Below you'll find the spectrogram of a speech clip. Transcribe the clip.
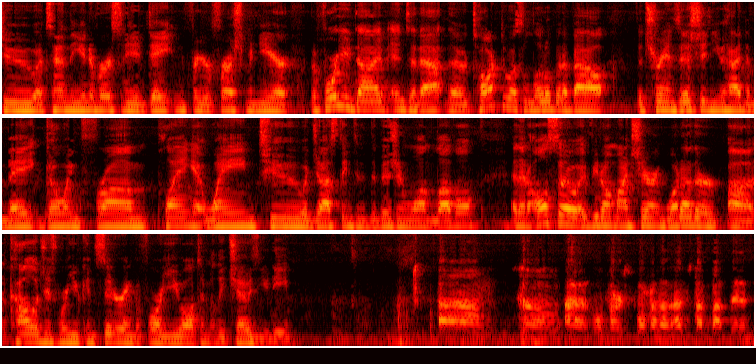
to attend the University of Dayton for your freshman year. Before you dive into that, though, talk to us a little bit about the transition you had to make going from playing at Wayne to adjusting to the Division One level, and then also, if you don't mind sharing, what other uh, colleges were you considering before you ultimately chose UD? Um, so, uh, well, first and foremost, I'll just talk about the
